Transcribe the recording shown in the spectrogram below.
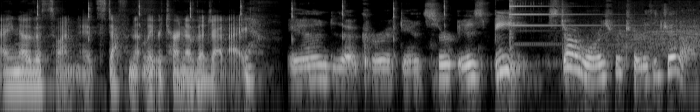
I know this one. It's definitely Return of the mm. Jedi. And the correct answer is B. Star Wars Return of the Jedi.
